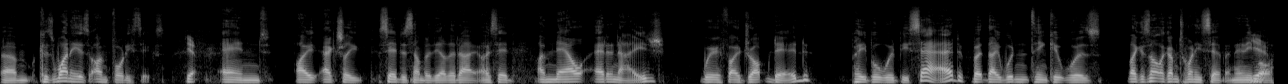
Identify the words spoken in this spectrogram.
because one is I'm 46. Yep. And I actually said to somebody the other day, I said I'm now at an age where if I drop dead, people would be sad, but they wouldn't think it was like it's not like I'm 27 anymore.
